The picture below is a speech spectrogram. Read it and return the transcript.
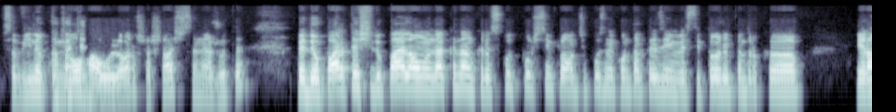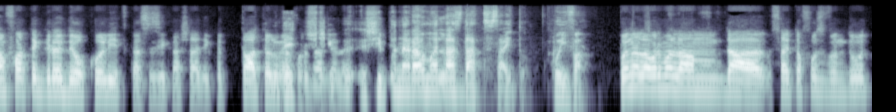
să vină cu know-how-ul lor și așa și să ne ajute pe de o parte și după aia la un moment dat când am crescut pur și simplu au început să ne contacteze investitorii pentru că eram foarte greu de ocolit, ca să zic așa, adică toată lumea deci, vorbea de noi. Și până la urmă l-ați dat site-ul cuiva. Până la urmă l-am, da, site-ul a fost vândut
